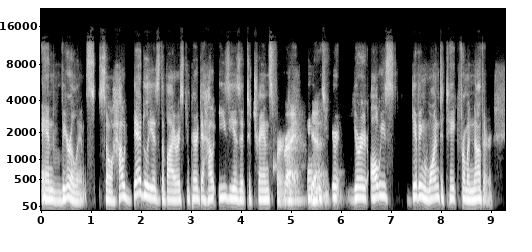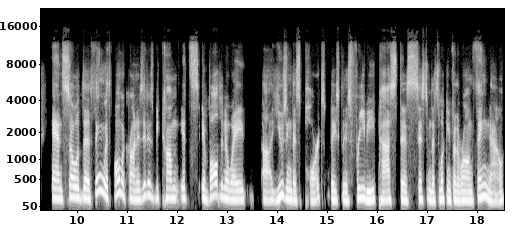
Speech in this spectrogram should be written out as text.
and virulence. So how deadly is the virus compared to how easy is it to transfer? Right. And yeah. you're you're always giving one to take from another. And so the thing with Omicron is it has become, it's evolved in a way uh, using this port, basically this freebie past this system that's looking for the wrong thing now,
